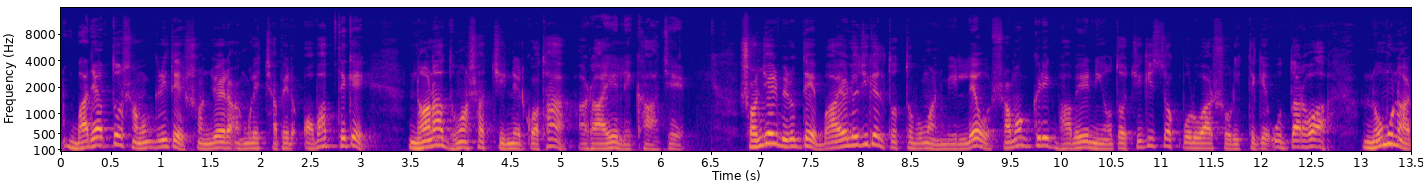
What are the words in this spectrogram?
বাজেয়াপ্ত সামগ্রীতে সঞ্জয়ের আঙুলের ছাপের অভাব থেকে নানা ধোঁয়াশার চিহ্নের কথা রায়ে লেখা আছে। সঞ্জয়ের বিরুদ্ধে বায়োলজিক্যাল তথ্য প্রমাণ মিললেও সামগ্রিকভাবে নিহত চিকিৎসক পড়ুয়ার শরীর থেকে উদ্ধার হওয়া নমুনার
